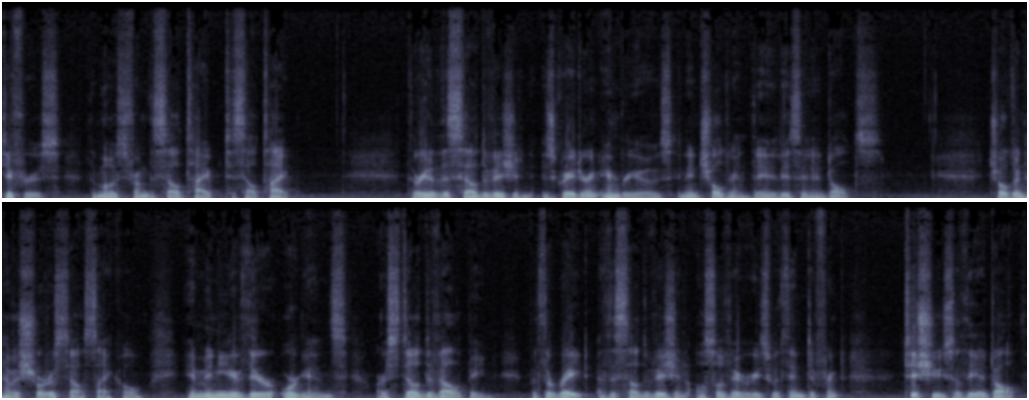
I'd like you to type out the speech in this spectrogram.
differs the most from the cell type to cell type. The rate of the cell division is greater in embryos and in children than it is in adults. Children have a shorter cell cycle, and many of their organs are still developing, but the rate of the cell division also varies within different tissues of the adult.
